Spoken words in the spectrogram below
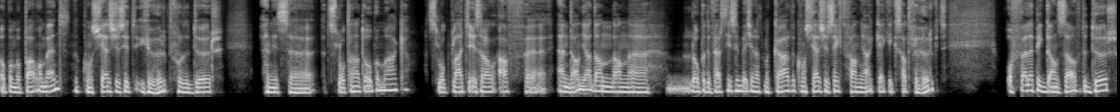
op een bepaald moment, de conciërge zit gehurkt voor de deur en is uh, het slot aan het openmaken. Het slotplaatje is er al af. Uh, en dan, ja, dan, dan uh, lopen de versies een beetje uit elkaar. De conciërge zegt van, ja, kijk, ik zat gehurkt. Ofwel heb ik dan zelf de deur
